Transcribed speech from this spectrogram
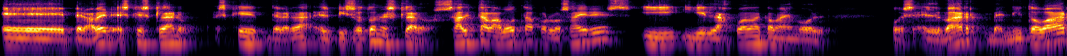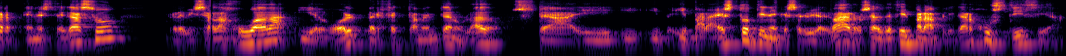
Eh, pero a ver, es que es claro, es que de verdad, el pisotón es claro, salta la bota por los aires y, y la jugada acaba en gol. Pues el VAR, bendito VAR, en este caso, revisa la jugada y el gol perfectamente anulado. O sea, y, y- y para esto tiene que servir el VAR, o sea, es decir, para aplicar justicia.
